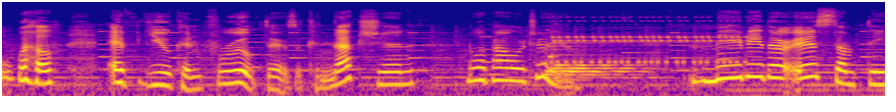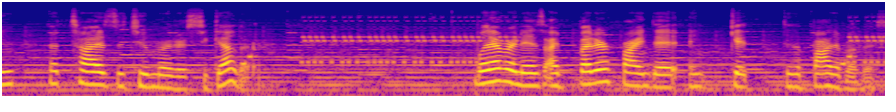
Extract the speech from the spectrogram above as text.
well, if you can prove there's a connection, more power to you. Maybe there is something that ties the two murders together. Whatever it is, I better find it and get to the bottom of this.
